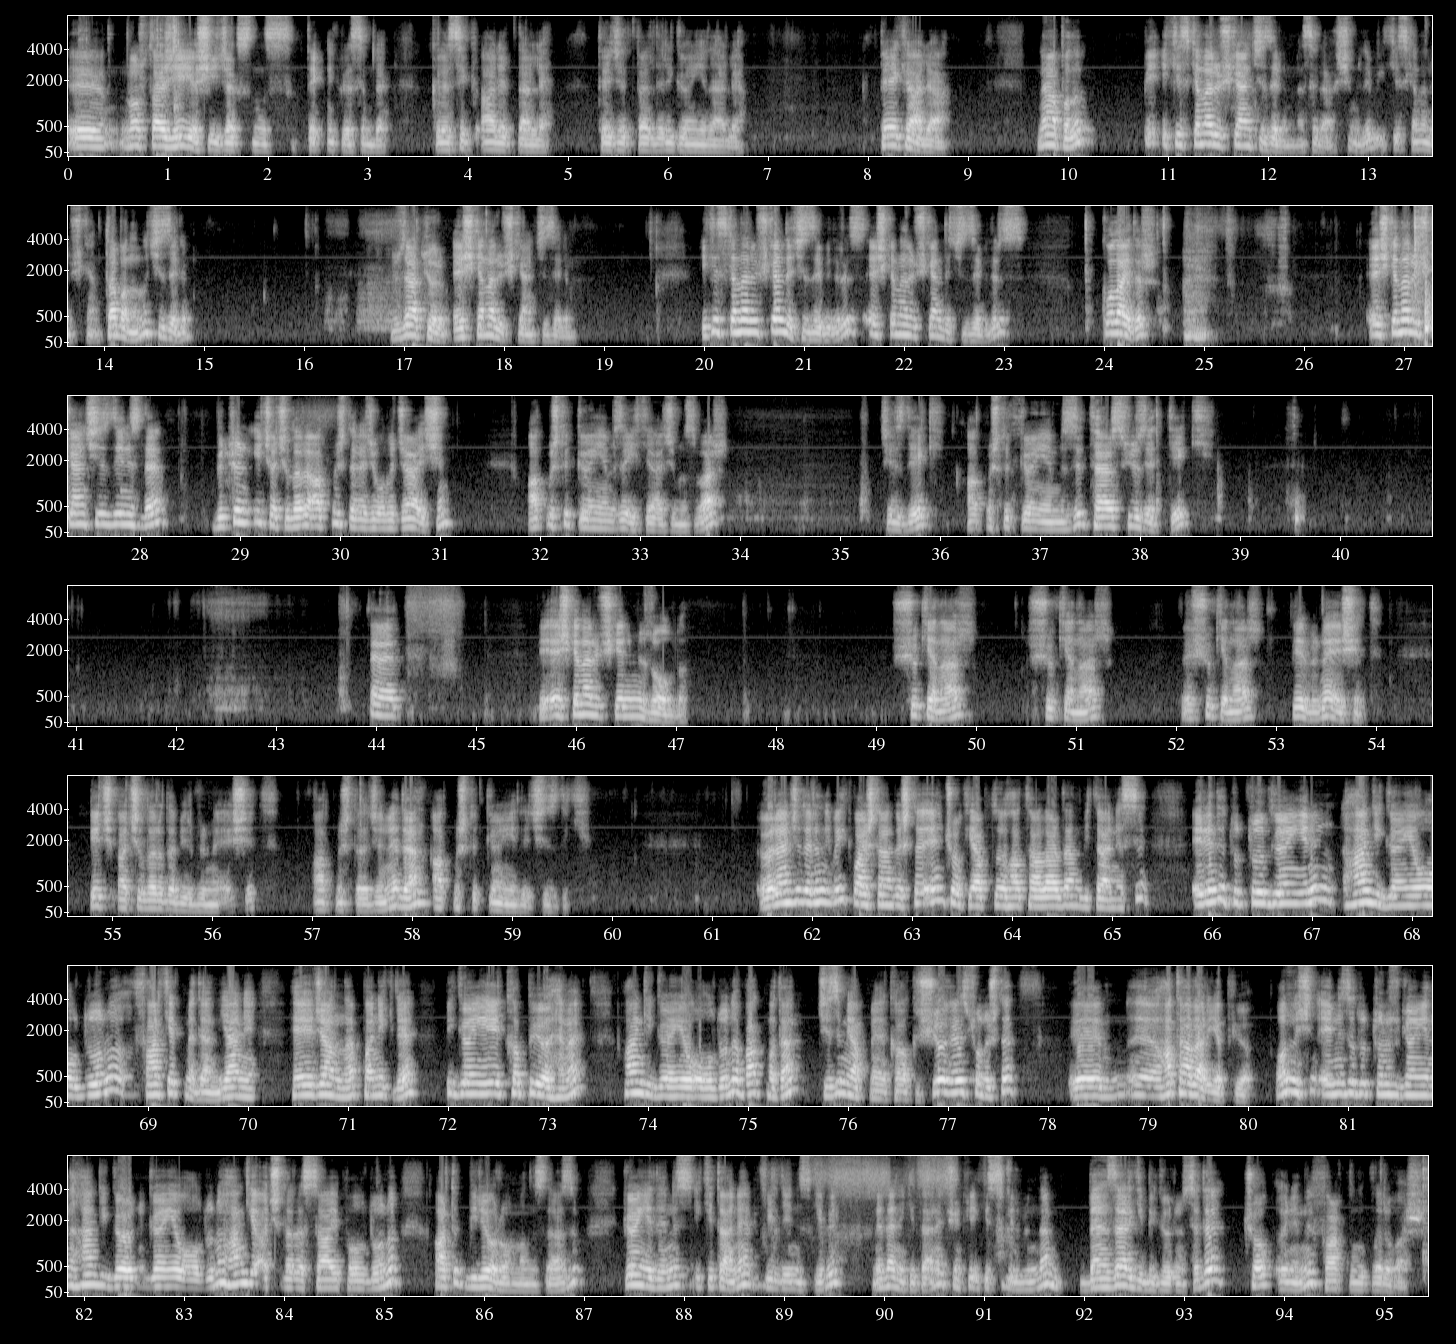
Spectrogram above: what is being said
e, nostaljiyi yaşayacaksınız teknik resimde. Klasik aletlerle, tecetvelleri, gönyelerle. Pekala. Ne yapalım? Bir ikizkenar üçgen çizelim mesela. Şimdi de bir ikizkenar üçgen. Tabanını çizelim. Düzeltiyorum. Eşkenar üçgen çizelim. İkizkenar üçgen de çizebiliriz. Eşkenar üçgen de çizebiliriz. Kolaydır. Eşkenar üçgen çizdiğinizde bütün iç açıları 60 derece olacağı için 60'lık gönyemize ihtiyacımız var. Çizdik. 60'lık gönyemizi ters yüz ettik. Evet. Bir eşkenar üçgenimiz oldu. Şu kenar, şu kenar ve şu kenar birbirine eşit. İç açıları da birbirine eşit. 60 derece. Neden? 60'lık gönyeli çizdik. Öğrencilerin ilk başlangıçta en çok yaptığı hatalardan bir tanesi elinde tuttuğu gönyenin hangi gönye olduğunu fark etmeden yani heyecanla, panikle bir gönyeyi kapıyor hemen. Hangi gönye olduğuna bakmadan çizim yapmaya kalkışıyor ve sonuçta e, e, hatalar yapıyor. Onun için elinizde tuttuğunuz gönyenin hangi gö gönye olduğunu, hangi açılara sahip olduğunu artık biliyor olmanız lazım. Gönyeleriniz iki tane bildiğiniz gibi. Neden iki tane? Çünkü ikisi birbirinden benzer gibi görünse de çok önemli farklılıkları var.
